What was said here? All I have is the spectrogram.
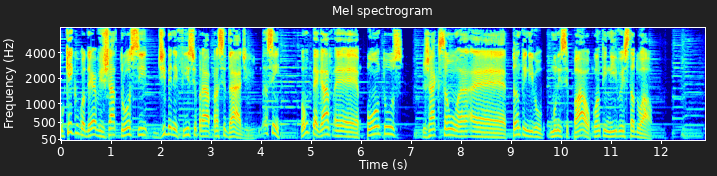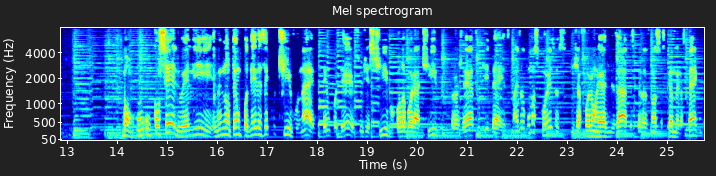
O que, que o CODEV já trouxe de benefício para a cidade? Assim, vamos pegar é, pontos já que são é, tanto em nível municipal quanto em nível estadual. Bom, o, o, conselho ele, ele não tem um poder executivo, né? Ele tem um poder sugestivo, colaborativo, de projetos, de ideias. Mas algumas coisas que já foram realizadas pelas nossas câmeras técnicas,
